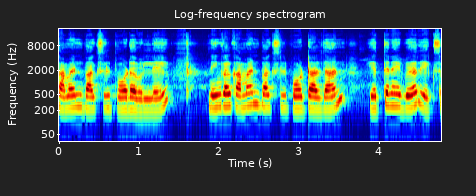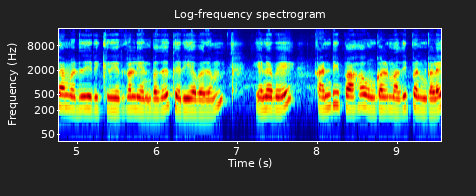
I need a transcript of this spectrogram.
கமெண்ட் பாக்ஸில் போடவில்லை. நீங்கள் கமெண்ட் பாக்ஸில் போட்டால்தான் எத்தனை பேர் எக்ஸாம் எழுதியிருக்கிறீர்கள் என்பது தெரிய வரும். எனவே கண்டிப்பாக உங்கள் மதிப்பெண்களை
